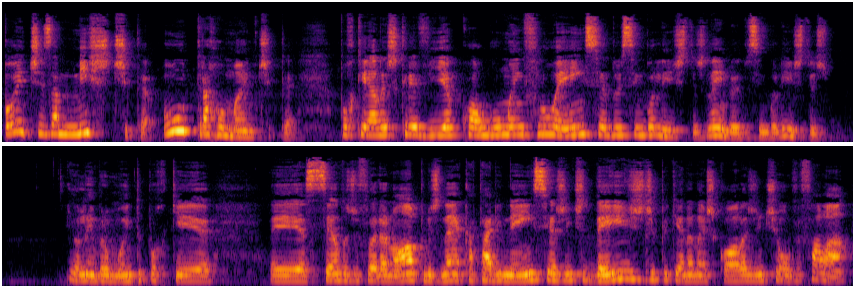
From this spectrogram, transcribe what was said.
poetisa mística, ultrarromântica, porque ela escrevia com alguma influência dos simbolistas. Lembra dos simbolistas? Eu lembro muito porque é, sendo de Florianópolis, né, catarinense, a gente desde pequena na escola a gente ouve falar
